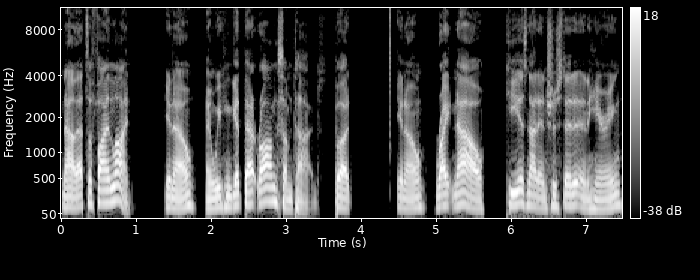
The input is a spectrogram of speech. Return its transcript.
Now that's a fine line you know and we can get that wrong sometimes. But you know right now he is not interested in hearing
